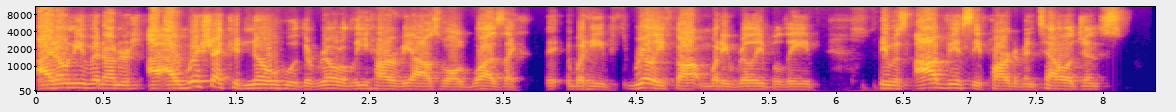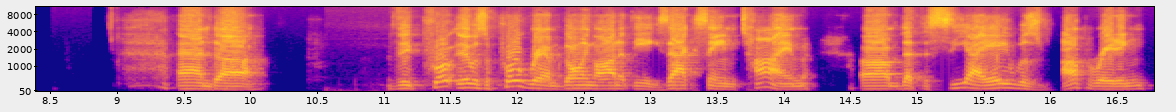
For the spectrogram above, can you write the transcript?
I don't even understand. I, wish I could know who the real Lee Harvey Oswald was, like what he really thought and what he really believed. He was obviously part of intelligence. And uh, the pro- there was a program going on at the exact same time um, that the CIA was operating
